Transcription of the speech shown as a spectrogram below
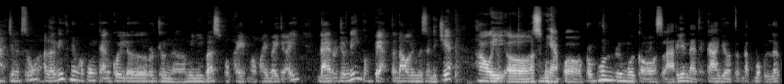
ាទជំរាបសួរឥឡូវនេះខ្ញុំកំពុងតែអង្គុយលើរថយន្ត minibus ប្រភេទ23កៅអីដែលរថយន្តនេះបំពាក់ទៅដោយម៉ាស៊ីនត្រជាក់ហើយសម្រាប់ក្រុមហ៊ុនឬមួយក៏សាលារៀនដែលត្រូវការយកទៅដឹកបុគ្គលិក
